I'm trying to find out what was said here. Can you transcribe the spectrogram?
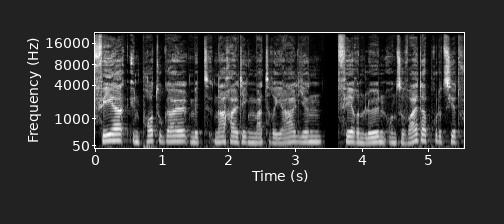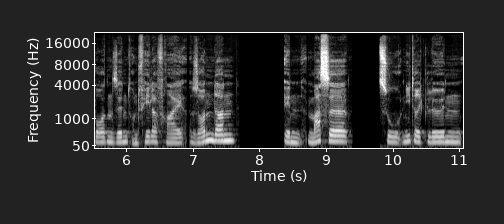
fair in Portugal mit nachhaltigen Materialien, fairen Löhnen und so weiter produziert worden sind und fehlerfrei, sondern in Masse zu Niedriglöhnen,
